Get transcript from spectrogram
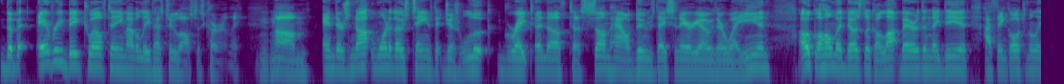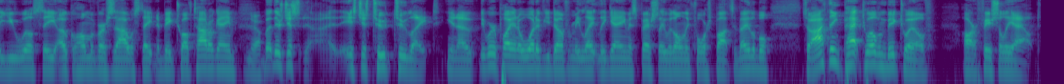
The every Big 12 team, I believe, has two losses currently. Um, and there's not one of those teams that just look great enough to somehow doomsday scenario their way in. Oklahoma does look a lot better than they did. I think ultimately you will see Oklahoma versus Iowa State in a Big 12 title game. Yeah. But there's just uh, it's just too too late. You know, we're playing a what have you done for me lately game, especially with only four spots available. So I think Pac-12 and Big 12 are officially out.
